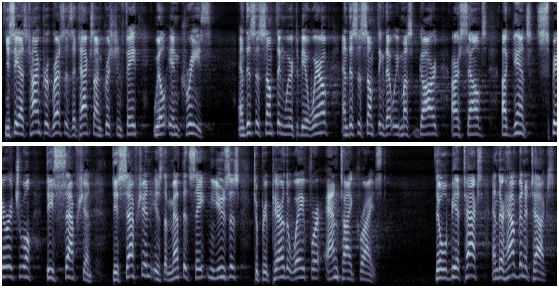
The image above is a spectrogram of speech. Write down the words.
You see, as time progresses, attacks on Christian faith will increase. And this is something we're to be aware of, and this is something that we must guard ourselves against spiritual deception. Deception is the method Satan uses to prepare the way for Antichrist. There will be attacks, and there have been attacks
